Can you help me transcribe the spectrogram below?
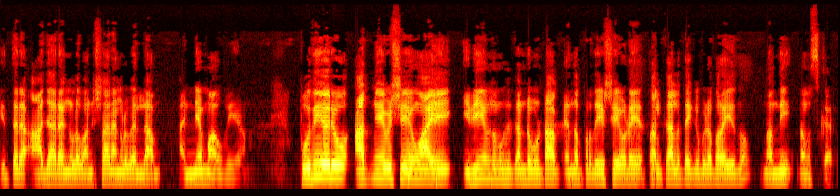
ഇത്തരം ആചാരങ്ങളും അനുഷ്ഠാനങ്ങളും എല്ലാം അന്യമാവുകയാണ്. പുതിയൊരു ആത്മീയ വിഷയവുമായി ഇനിയും നമുക്ക് കണ്ടുമുട്ടാം എന്ന പ്രതീക്ഷയോടെ തൽക്കാലത്തേക്ക് വിട പറയുന്നു. നന്ദി നമസ്കാരം.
